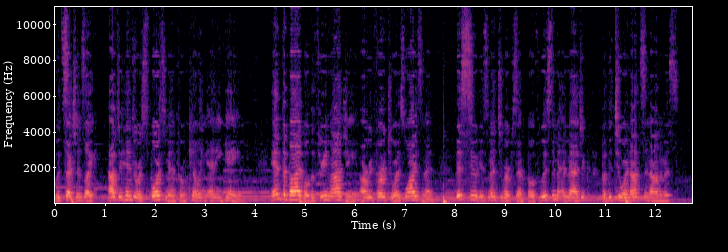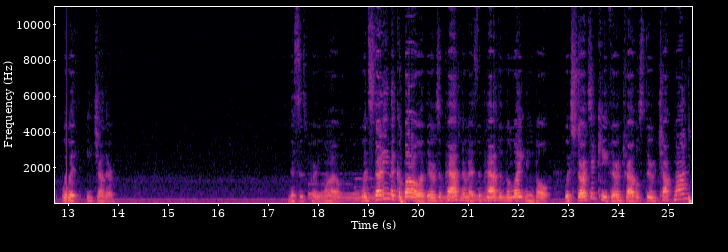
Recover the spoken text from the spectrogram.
with sections like how to hinder a sportsman from killing any game. In the Bible, the three Magi are referred to as wise men. This suit is meant to represent both wisdom and magic, but the two are not synonymous with each other. This is pretty wild. When studying the Kabbalah, there is a path known as the path of the lightning bolt, which starts at Kether and travels through Chakman,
